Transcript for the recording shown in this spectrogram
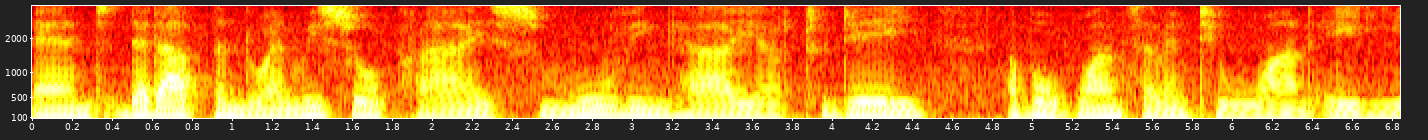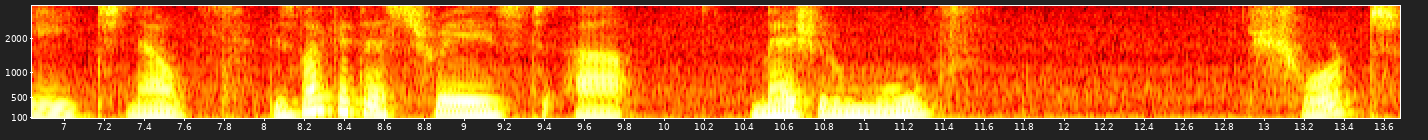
and that happened when we saw price moving higher today above 171.88 now this market has traced a measure move short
